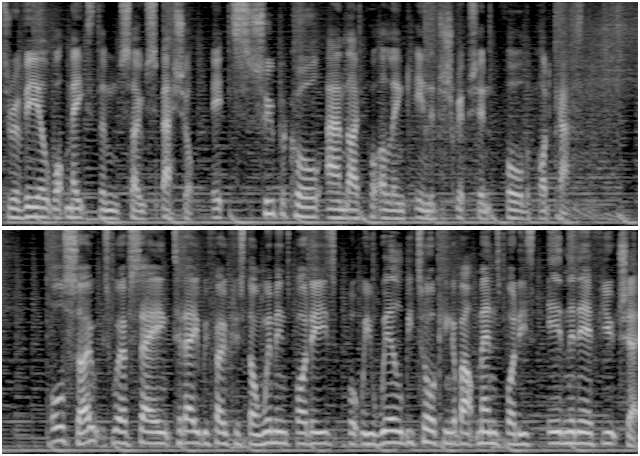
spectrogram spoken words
to reveal what makes them so special. It's super cool, and I put a link in the description for the podcast. Also, it's worth saying today we focused on women's bodies, but we will be talking about men's bodies in the near future.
